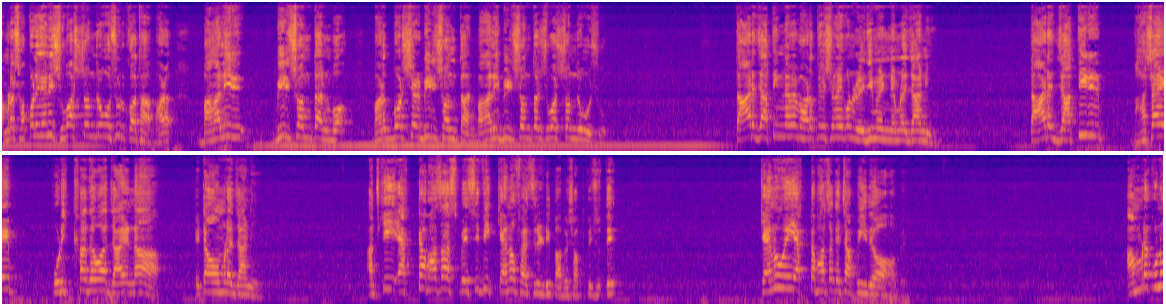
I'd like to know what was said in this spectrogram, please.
আমরা সকলে জানি সুভাষচন্দ্র বসুর কথা বাঙালির বীর সন্তান ভারতবর্ষের বীর সন্তান বাঙালি বীর সন্তান সুভাষচন্দ্র বসু। তার জাতির নামে ভারতীয় সেনায় কোনো রেজিমেন্ট নেই, আমরা জানি। তার জাতির ভাষায় পরীক্ষা দেওয়া যায় না। এটাও আমরা জানি। আজকে এই একটা ভাষা স্পেসিফিক কেন ফ্যাসিলিটি পাবে সব কিছুতে কেন এই একটা ভাষাকে চাপিয়ে দেওয়া হবে? আমরা কোনো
